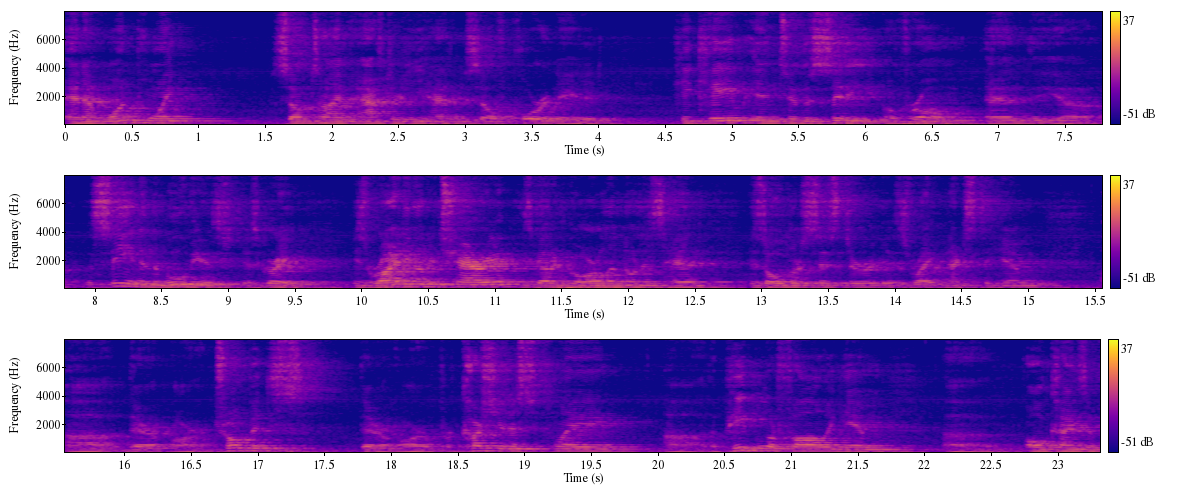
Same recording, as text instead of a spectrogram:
And at one point, sometime after he had himself coronated, he came into the city of Rome, and the, uh, the scene in the movie is, is great. He's riding on a chariot, he's got a garland on his head, his older sister is right next to him. Uh, there are trumpets, there are percussionists playing, uh, the people are following him, uh, all kinds of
